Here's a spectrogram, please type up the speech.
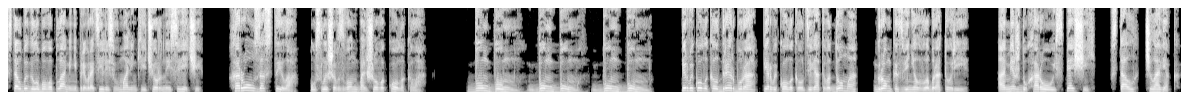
Столбы голубого пламени превратились в маленькие черные свечи. Хароу застыла, услышав звон большого колокола. Бум-бум, бум-бум, бум-бум. Первый колокол Дрербура, первый колокол девятого дома громко звенел в лаборатории, а между Хароу и спящей встал человек.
